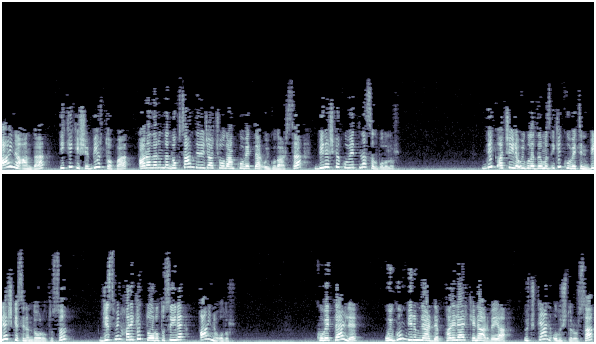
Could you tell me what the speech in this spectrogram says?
Aynı anda iki kişi bir topa aralarında 90 derece açı olan kuvvetler uygularsa bileşke kuvvet nasıl bulunur? Dik açı ile uyguladığımız iki kuvvetin bileşkesinin doğrultusu cismin hareket doğrultusu ile aynı olur. Kuvvetlerle uygun birimlerde paralel kenar veya üçgen oluşturursak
